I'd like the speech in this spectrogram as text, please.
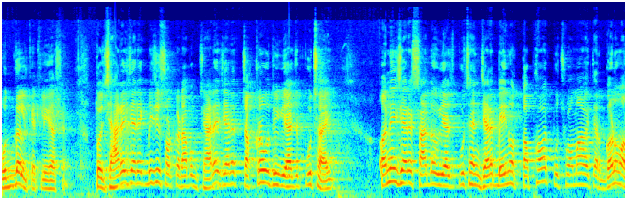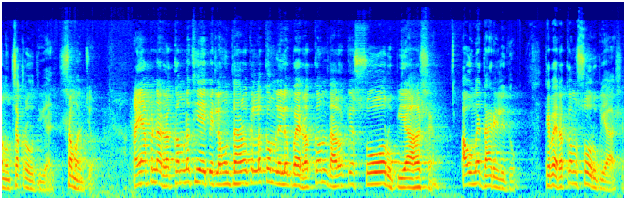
મુદ્દલ કેટલી હશે? તો જ્યારે જ્યારે એક બીજી શોર્ટકટ આપું, જ્યારે જ્યારે ચક્રવૃદ્ધિ વ્યાજ પૂછાય, અને જ્યારે સાદો વ્યાજ પૂછાય ને જ્યારે બેનો તફાવત પૂછવામાં આવે, ત્યારે ગણવાનું ચક્રવૃદ્ધિ વ્યાજ સમજો અહીંયા આપણને રકમ નથી આપી, એટલે હું ધારો કે રકમ લઈ લઉં, ભાઈ, રકમ ધારો કે સો રૂપિયા હશે. આવું મેં ધારી લીધું કે ભાઈ, રકમ સો રૂપિયા હશે.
